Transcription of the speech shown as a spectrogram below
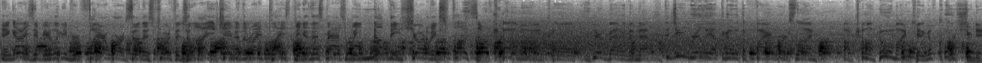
And guys, if you're looking for fireworks on this 4th of July, you came to the right place because this match will be nothing short of explosive. Come on, Cole. You're better than that. Did you really have to go with the fireworks line? Oh, come on. Who am I kidding? Of course you did.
